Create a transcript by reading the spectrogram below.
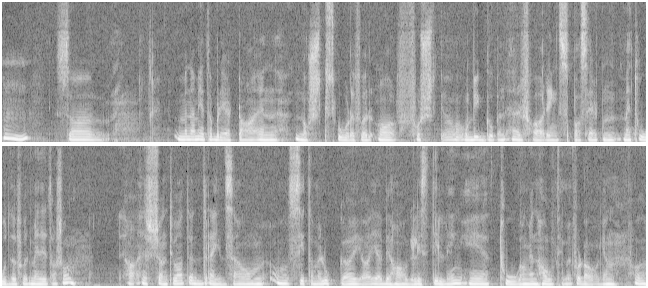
Mm. Så Men de etablerte da en norsk skole for å forske og bygge opp en erfaringsbasert metode for meditasjon. Ja, jeg skjønte jo at det dreide seg om å sitte med lukka øyne i en behagelig stilling i to ganger en halvtime for dagen. Og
